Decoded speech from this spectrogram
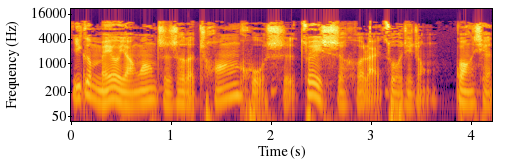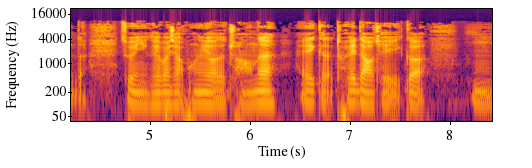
一个没有阳光直射的窗户是最适合来做这种光线的，所以你可以把小朋友的床呢，哎，给它推到这一个嗯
